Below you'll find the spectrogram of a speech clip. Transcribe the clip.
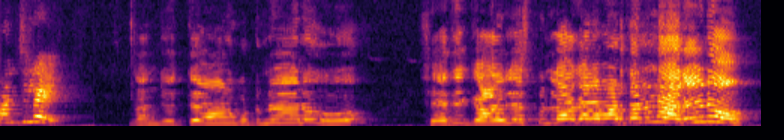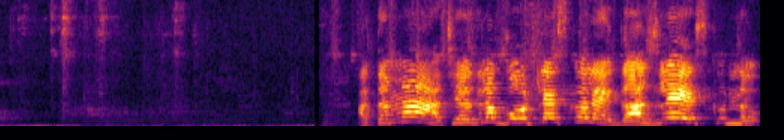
పంచలే. నన్ను చూస్తే అనుకుంటున్నాను చేతికి గాజులు వేసుకునేలా కనబడతాను నా నేను? అత్తమ్మా చేతిలో గోట్లు వేసుకోలే గాజులే వేసుకున్నావు.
